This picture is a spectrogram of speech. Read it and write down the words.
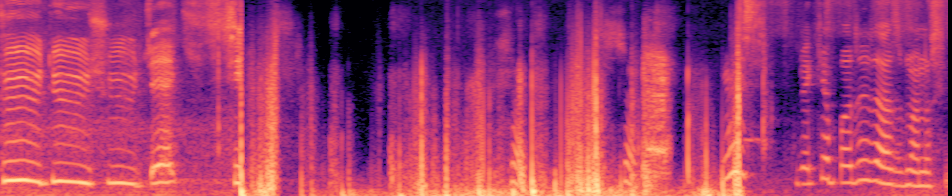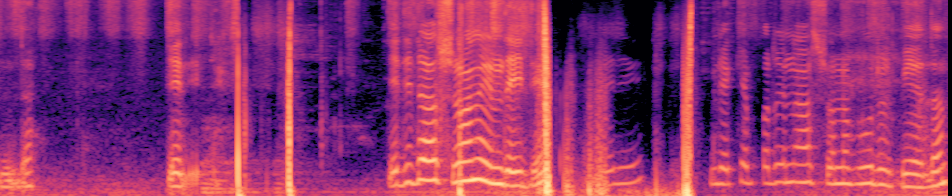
tüy düşecek. Şak. Yes. Rekap adı lazım bana şimdi. Dedi. Dedi daha şu an elimdeydi. Rekap adını az sonra buluruz bir yerden.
